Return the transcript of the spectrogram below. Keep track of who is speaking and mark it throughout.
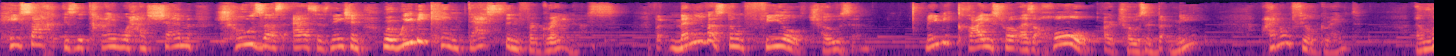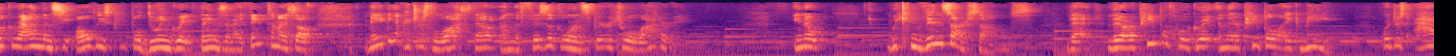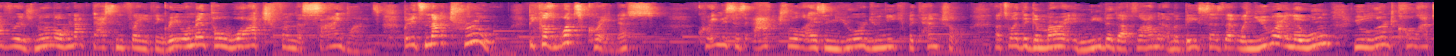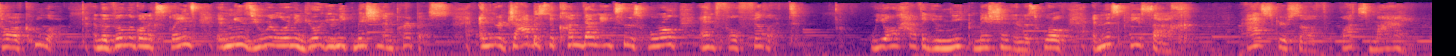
Speaker 1: Pesach is the time where Hashem chose us as His nation, where we became destined for greatness. But many of us don't feel chosen. Maybe Klal Yisrael as a whole are chosen, but me, I don't feel great. I look around and see all these people doing great things, and I think to myself, maybe I just lost out on the physical and spiritual lottery. You know, we convince ourselves that there are people who are great and there are people like me. We're just average, normal. We're not destined for anything great. We're meant to watch from the sidelines. But it's not true. Because what's greatness? Greatness is actualizing your unique potential. That's why the Gemara in Nida Daf Lamed Amabay says that when you were in the womb, you learned Kol HaTorah Kula. And the Vilna Gaon explains it means you were learning your unique mission and purpose. And your job is to come down into this world and fulfill it. We all have a unique mission in this world. And this Pesach, ask yourself, what's mine?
